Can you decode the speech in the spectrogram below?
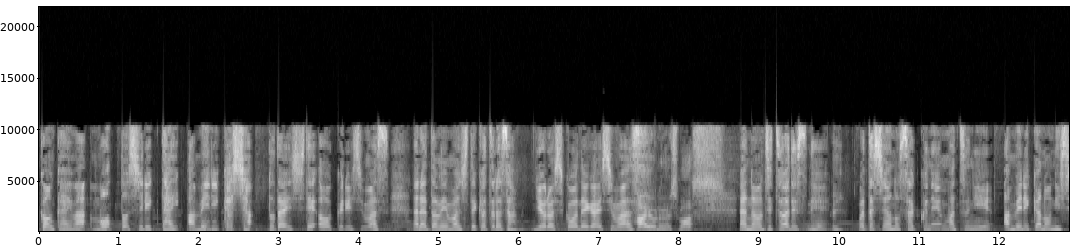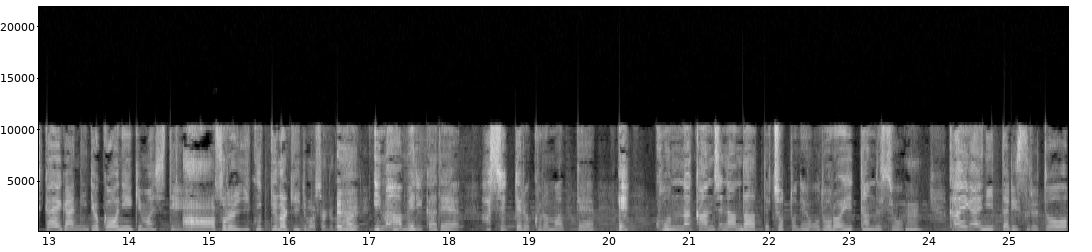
今回はもっと知りたいアメリカ車と題してお送りします。改めまして、桂さん、よろしくお願いします。はい、お願いします。あの、実はですね、はい、私、あの、昨年末にアメリカの西海岸に旅行に行きまして。ああ、それ行くっていうのは聞いてましたけど、うん、はい。今、アメリカで走ってる車って、え、こんな感じなんだってちょっとね、驚いたんですよ。うん、海外に行ったりすると、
